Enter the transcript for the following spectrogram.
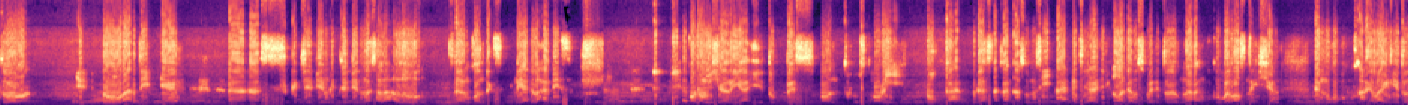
turut itu artinya uh, kejadian-kejadian masa lalu dalam konteks ini adalah hadis ekonomi syariah itu based on true story bukan berdasarkan asumsi aja. Jadi kalau Adam Smith itu ngarang buku Wealth of Nation dan buku-buku karya lain itu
